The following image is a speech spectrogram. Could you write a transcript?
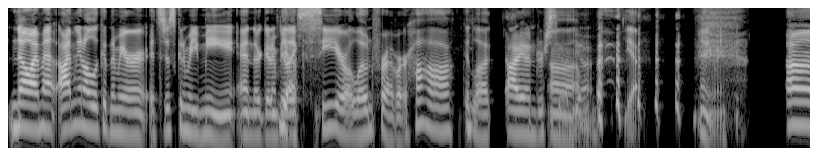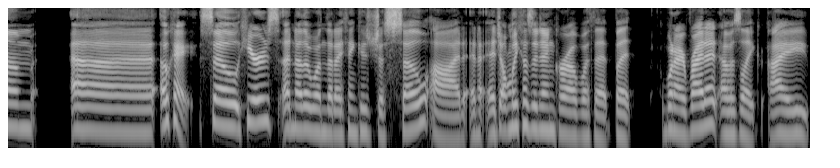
no i'm i'm gonna look in the mirror it's just gonna be me and they're gonna be like see you're alone forever haha good luck I understand, um, yeah. yeah Anyway, Um. Uh. Okay. So here's another one that I think is just so odd, and it only because I didn't grow up with it. But when I read it, I was like, I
